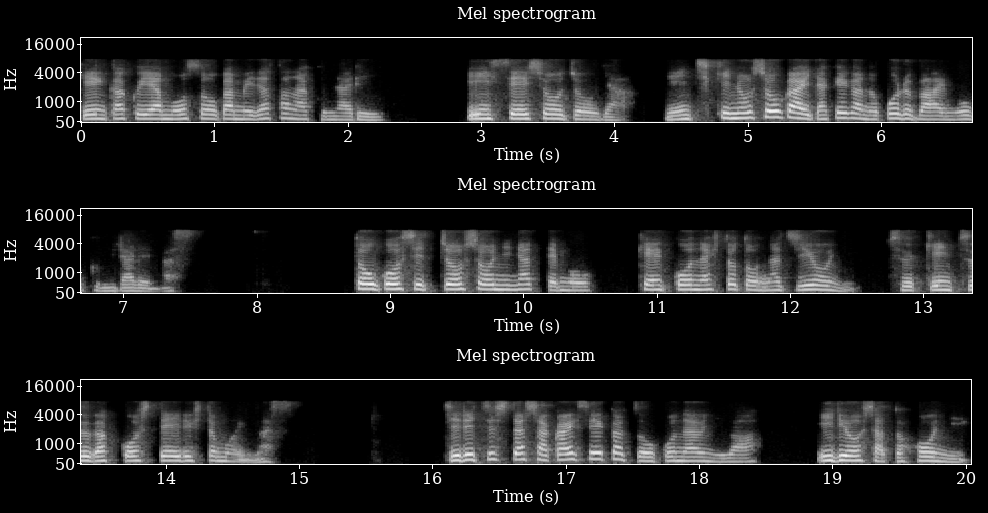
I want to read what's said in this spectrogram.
幻覚や妄想が目立たなくなり、陰性症状や認知機能障害だけが残る場合も多く見られます。統合失調症になっても健康な人と同じように通勤・通学をしている人もいます。自立した社会生活を行うには、医療者と本人、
